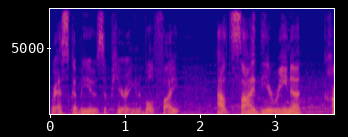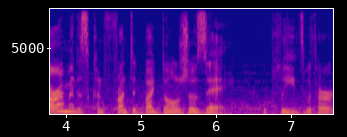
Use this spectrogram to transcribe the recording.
where Escamillo is appearing in a bullfight. Outside the arena, Carmen is confronted by Don Jose, who pleads with her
